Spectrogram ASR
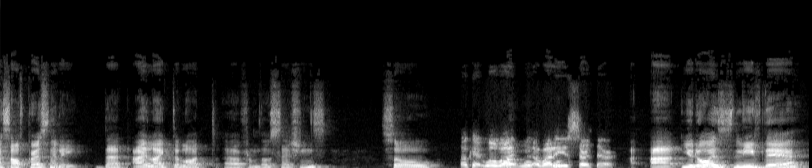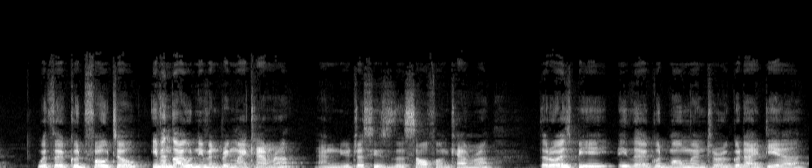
myself personally that I liked a lot uh, from those sessions. So okay well why, what- why don't you start there uh, you'd always leave there with a good photo, even though I wouldn't even bring my camera and you just use the cell phone camera. There'd always be either a good moment or a good idea.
